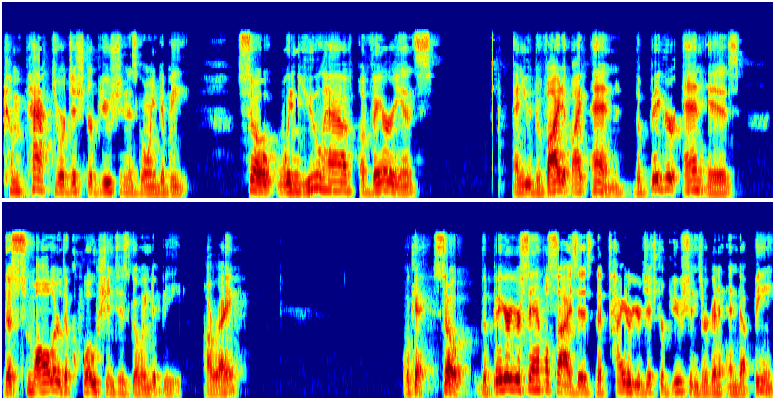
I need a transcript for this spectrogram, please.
compact your distribution is going to be. So when you have a variance and you divide it by n, the bigger n is, the smaller the quotient is going to be. All right. Okay, so the bigger your sample size is, the tighter your distributions are going to end up being.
